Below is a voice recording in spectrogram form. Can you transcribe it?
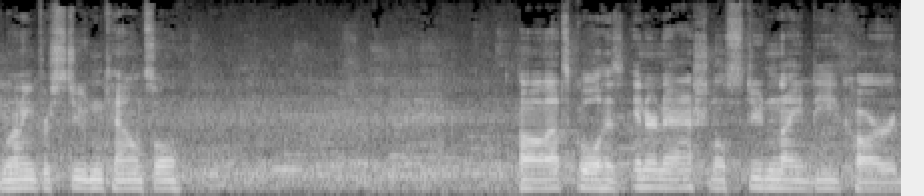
Running for student council. Oh, that's cool. His international student ID card.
